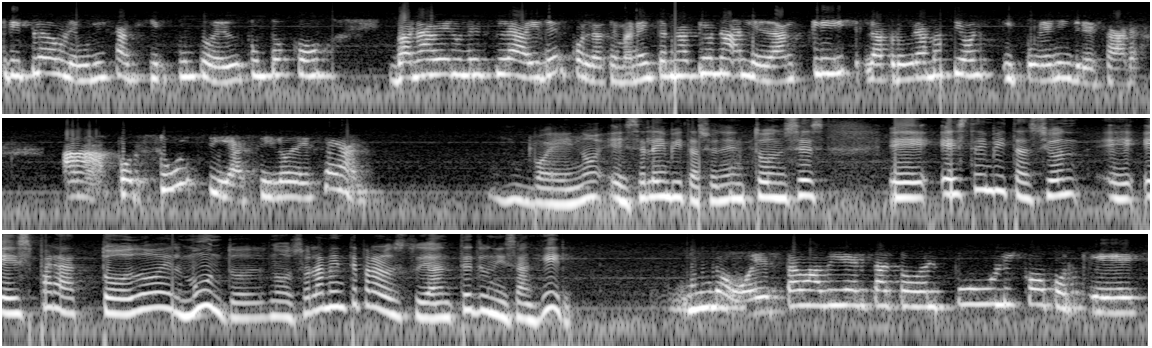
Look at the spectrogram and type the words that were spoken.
www.unisangil.edu.com van a ver un slider con la Semana Internacional, le dan clic, la programación y pueden ingresar a, por Zoom si así lo desean. Bueno, esa es la invitación entonces. Eh, esta invitación eh, es para todo el mundo, no solamente para los estudiantes de Unisangil. No, estaba abierta a todo el público porque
